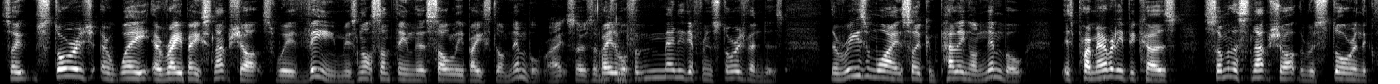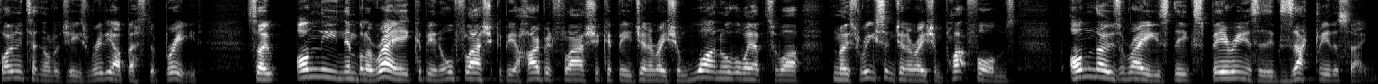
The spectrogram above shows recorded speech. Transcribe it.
So storage array-based snapshots with Veeam is not something that's solely based on Nimble, right? So it's available for many different storage vendors. The reason why it's so compelling on Nimble is primarily because some of the snapshot, the restore, and the cloning technologies really are best of breed. So on the Nimble array, it could be an all flash, it could be a hybrid flash, it could be generation one all the way up to our most recent generation platforms. On those arrays, the experience is exactly the same.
